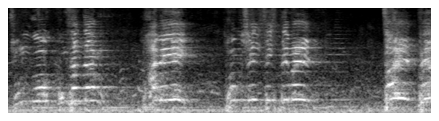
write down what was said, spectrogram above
중국 공산당 화웨이 통신 시스템을 절폐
